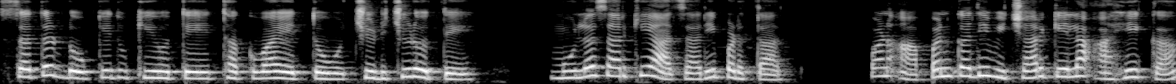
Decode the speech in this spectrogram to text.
सतत डोकेदुखी होते थकवा येतो चिडचिड होते. मुलं सारखी आजारी पडतात. पण आपण कधी विचार केला आहे का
